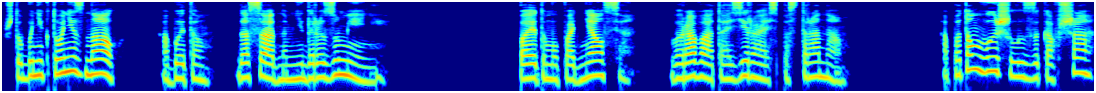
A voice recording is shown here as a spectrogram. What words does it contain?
чтобы никто не знал об этом досадном недоразумении. Поэтому поднялся, воровато озираясь по сторонам, а потом вышел из-за ковша,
